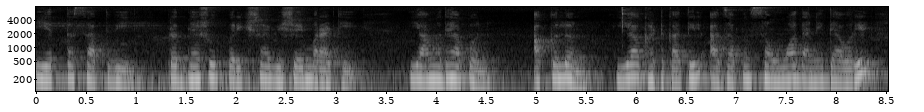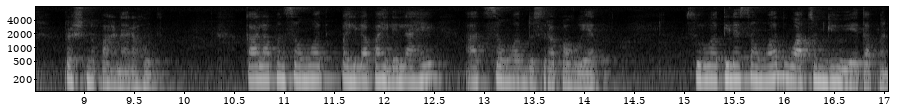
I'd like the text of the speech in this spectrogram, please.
इयत्ता सातवी प्रज्ञाशोध परीक्षा विषय मराठी. यामध्ये आपण आकलन या घटकातील आज आपण संवाद आणि त्यावरील प्रश्न पाहणार आहोत. काल आपण संवाद पहिला पाहिलेला आहे आज संवाद दुसरा पाहूयात. सुरुवातीला संवाद वाचून घेऊयात आपण.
